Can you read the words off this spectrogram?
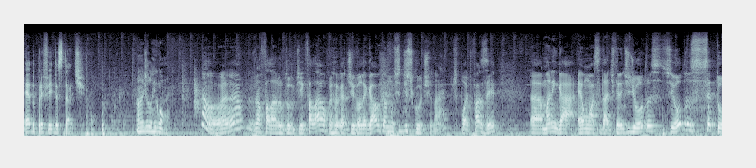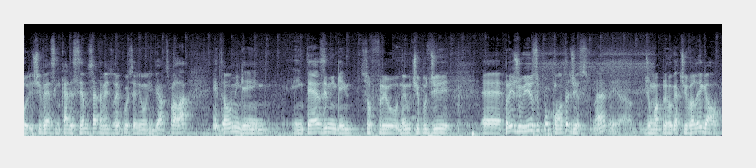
é do prefeito da cidade. Ângelo Rigon. Não, é, já falaram tudo que tinha que falar, é uma prerrogativa legal, então não se discute, né? Se pode fazer. Uh, Maringá é uma cidade diferente de outras. Se outros setores estivessem encarecendo, certamente os recursos seriam enviados para lá. Então ninguém, em tese, ninguém sofreu nenhum tipo de é, prejuízo por conta disso, né? De uma prerrogativa legal.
